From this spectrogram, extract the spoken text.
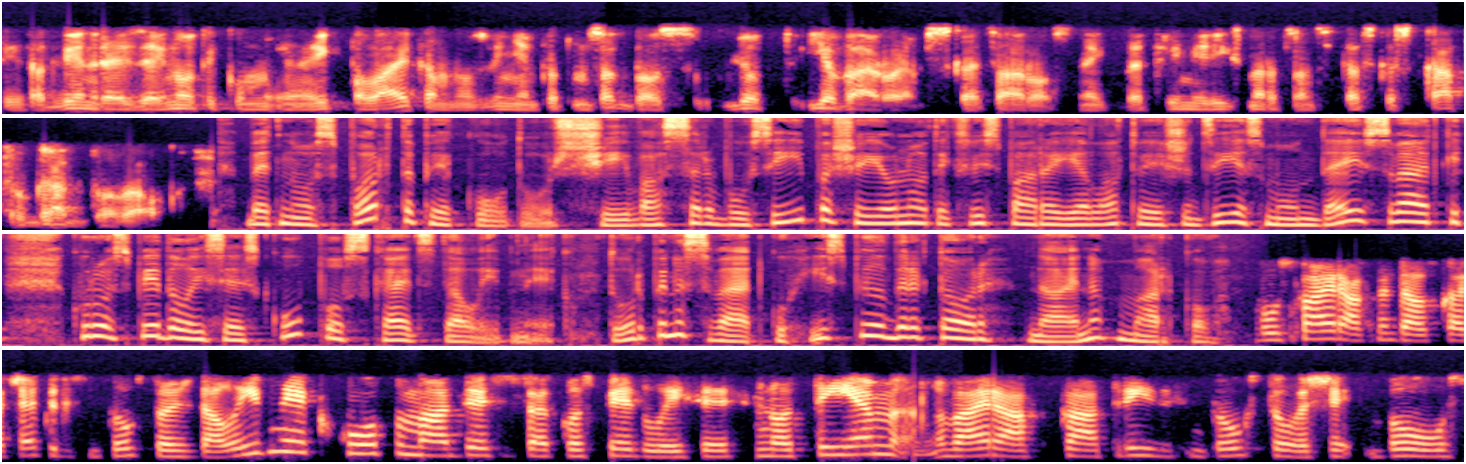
tie tādi vienreizēji notikumi eh, ik pa laikam, uz viņiem, protams, atbalsts ļoti ievērojams skaits ārvalstnieku, bet Rīgas maratons ir tas, kas katru gadu to velku. Bet no sporta pie kultūras šī vasara būs īpaša, jo notiks vispārējie latviešu dziesmu un deju svētki, kuros piedalīsies kupls skaits dalībnieku. Turpina svētku izpildirektore Daina Markova. Būs vairāk nedaudz kā 40 tūkstoši dalībnieku kopumā dziesmu svētkos piedalīsies. No tiem vairāk kā 30 tūkstoši būs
